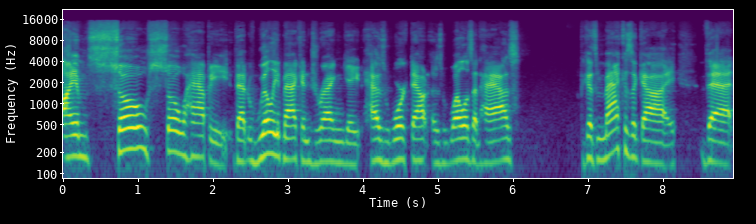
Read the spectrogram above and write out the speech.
I am so so happy that Willie Mack and Dragon Gate has worked out as well as it has, because Mack is a guy that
